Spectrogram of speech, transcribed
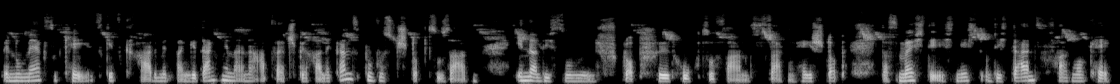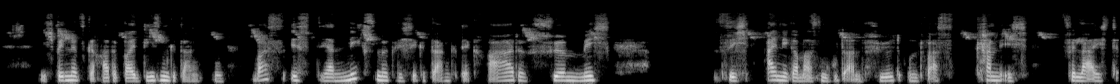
wenn du merkst, okay, jetzt geht's gerade mit meinen Gedanken in einer Abwärtsspirale, ganz bewusst Stopp zu sagen, innerlich so ein Stoppschild hochzufahren, zu sagen, hey, Stopp, das möchte ich nicht und dich dann zu fragen, okay, ich bin jetzt gerade bei diesem Gedanken. Was ist der nächstmögliche Gedanke, der gerade für mich sich einigermaßen gut anfühlt und was kann ich vielleicht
